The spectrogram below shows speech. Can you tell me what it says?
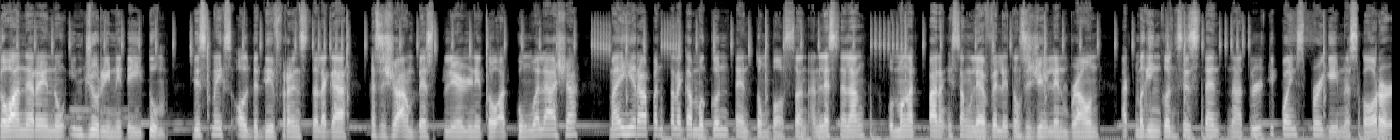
Gawa na rin ng injury ni Tatum. This makes all the difference talaga kasi siya ang best player nito at kung wala siya, mahihirapan talaga mag-content tong Boston unless na lang umangat pa ng isang level itong si Jalen Brown at maging consistent na 30 points per game na scorer.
